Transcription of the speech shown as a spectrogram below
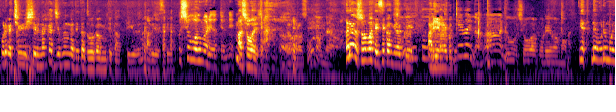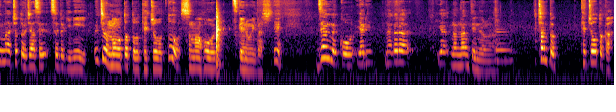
俺が注意してる中自分が出た動画を見てたっていうあれですけど。昭和生まれだったよね。まあ昭和でしただからそうなんだよ。あれは昭和平成関係なくとありえないけど。関係ないんだな両昭和も令和もいやで俺も今ちょっと打ち合わせするときに一応ノートと手帳とスマホを机の上に出して全部こうやりながらいやななんて言うんだろうな。ちゃんと手帳とか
